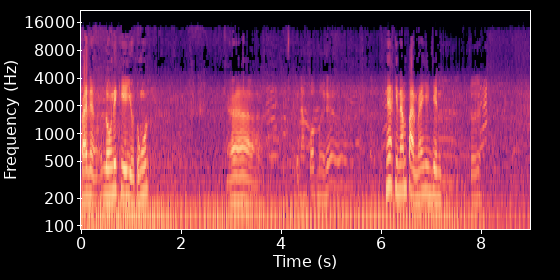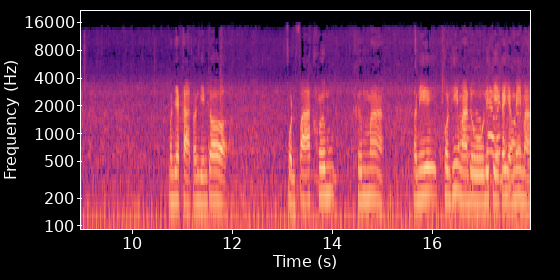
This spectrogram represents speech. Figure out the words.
ไปเนี่ยโรงลิเกอยู่ตรงนู้นเออไปนั่งปบมือเฮ้ยเนี่ยกินน้ำปั่นไหมเย็นเจอๆ บรรยากาศตอนเย็นก็ฝนฟ้าครึ้มครึ้มมาก ตอนนี้คนที่มาดูลิเกก็ยังไม่มา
